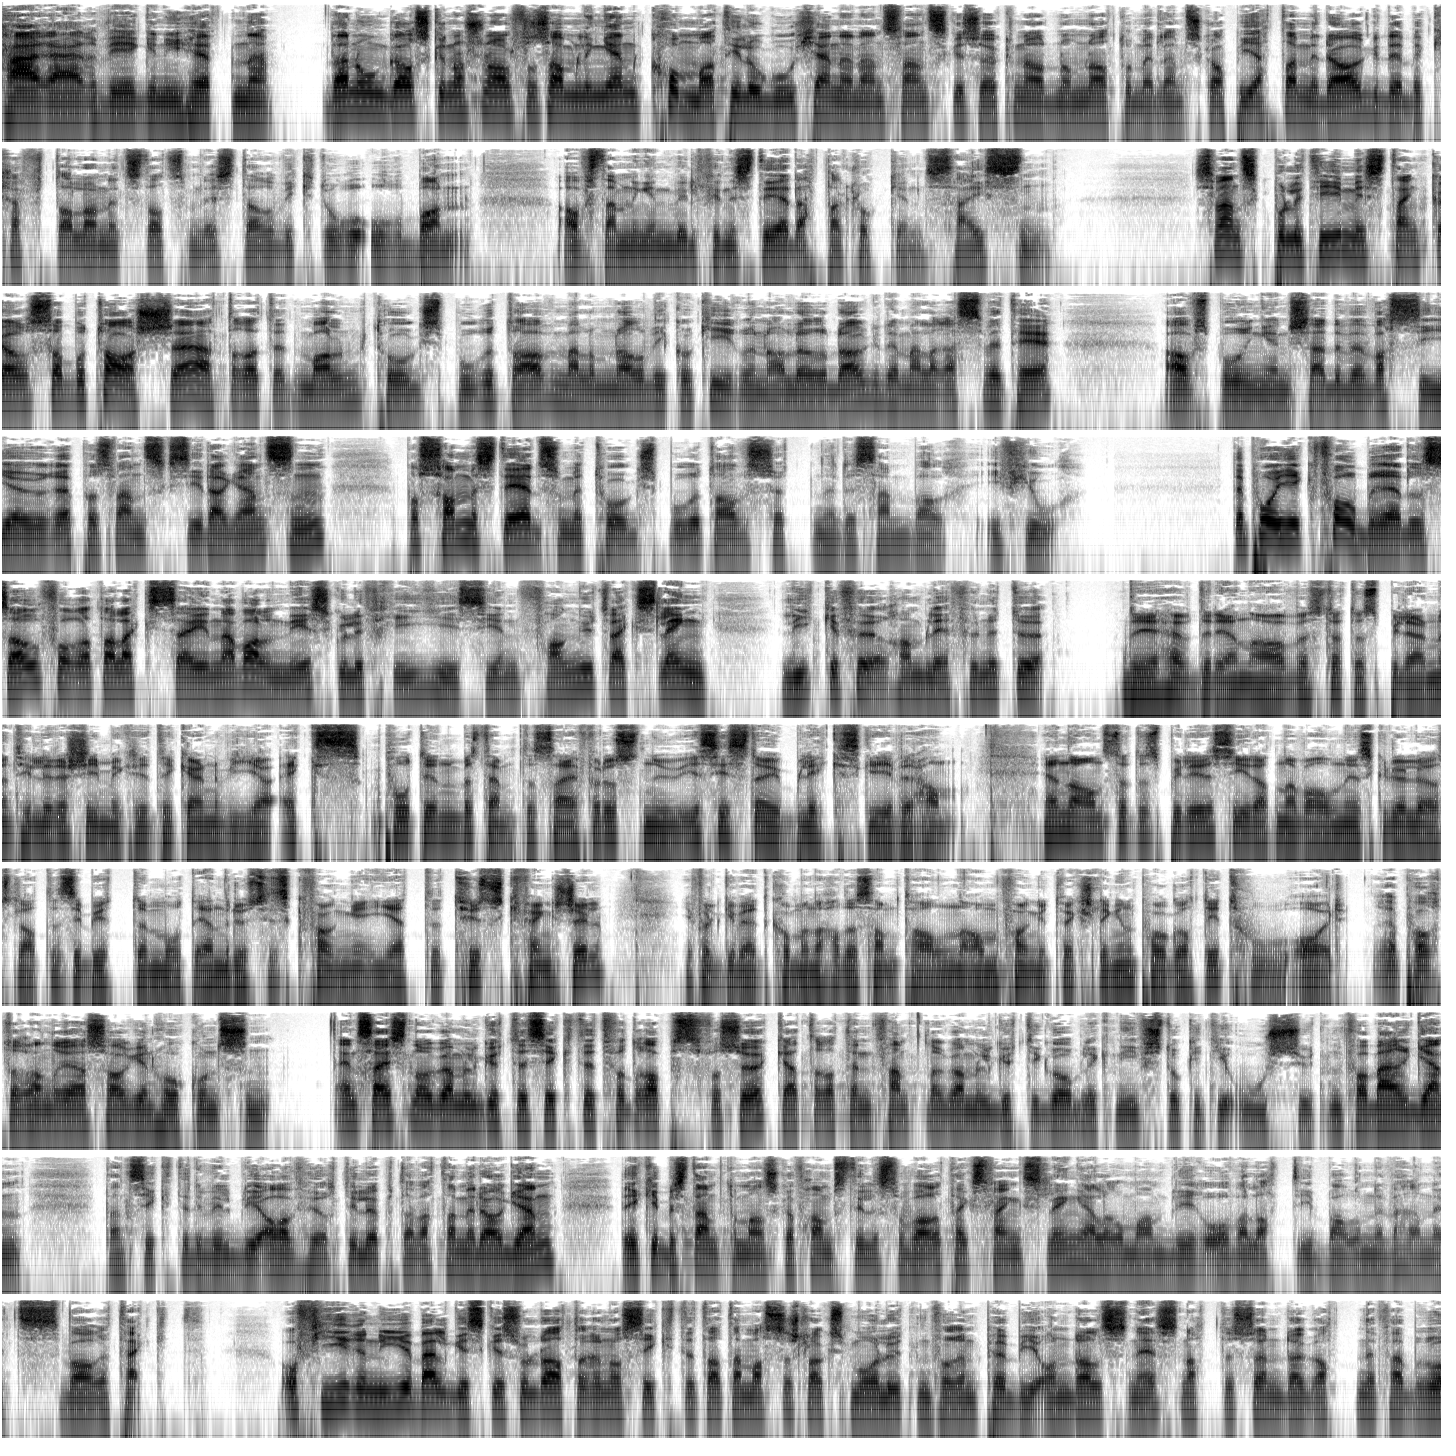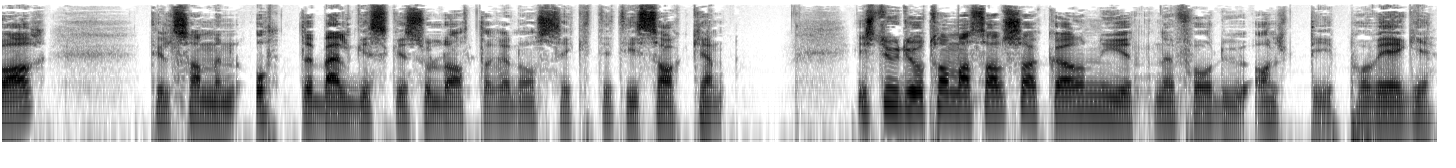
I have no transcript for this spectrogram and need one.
Her er VG-nyhetene. Den ungarske nasjonalforsamlingen kommer til å godkjenne den svenske søknaden om Nato-medlemskap i ettermiddag. Det bekrefter landets statsminister Viktor Orban. Avstemningen vil finne sted etter klokken 16. Svensk politi mistenker sabotasje etter at et malmtog sporet av mellom Narvik og Kiruna lørdag. Det melder SVT. Avsporingen skjedde ved Vassijauret på svensk side av grensen, på samme sted som et tog sporet av 17.12. i fjor. Det pågikk forberedelser for at Aleksej Navalnyj skulle frigis i en fangeutveksling like før han ble funnet død. Det hevder en av støttespillerne til regimekritikeren via X. Putin bestemte seg for å snu i siste øyeblikk, skriver han. En annen støttespiller sier at Navalnyj skulle løslates i bytte mot en russisk fange i et tysk fengsel. Ifølge vedkommende hadde samtalene om fangeutvekslingen pågått i to år. Reporter Andreas Hagen Håkonsen. En 16 år gammel gutt er siktet for drapsforsøk etter at en 15 år gammel gutt i går ble knivstukket i Os utenfor Bergen. Den siktede vil bli avhørt i løpet av ettermiddagen. Det er ikke bestemt om han skal framstilles for varetektsfengsling, eller om han blir overlatt i barnevernets varetekt. Og fire nye belgiske soldater er nå siktet etter masseslagsmål utenfor en pub i Åndalsnes natt til søndag 18. februar. Til sammen åtte belgiske soldater er nå siktet i saken. I studio Thomas Alsaker, nyhetene får du alltid på VG.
